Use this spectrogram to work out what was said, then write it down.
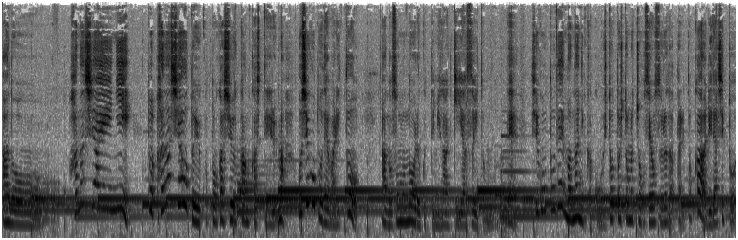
あの話し合いにと話し合うということが習慣化している、まあ、お仕事で割とあのその能力って磨きやすいと思うので仕事でま何かこう人と人の調整をするだったりとかリーダーシップを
